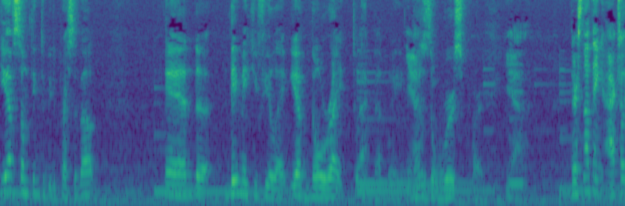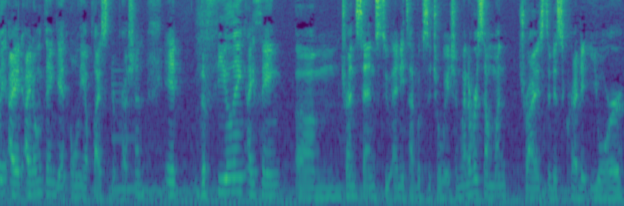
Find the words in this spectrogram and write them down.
you have something to be depressed about, and uh, they make you feel like you have no right to act that way. Yeah. That is the worst part. Yeah. There's nothing actually I, I don't think it only applies to depression. It the feeling I think um, transcends to any type of situation. Whenever someone tries to discredit your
